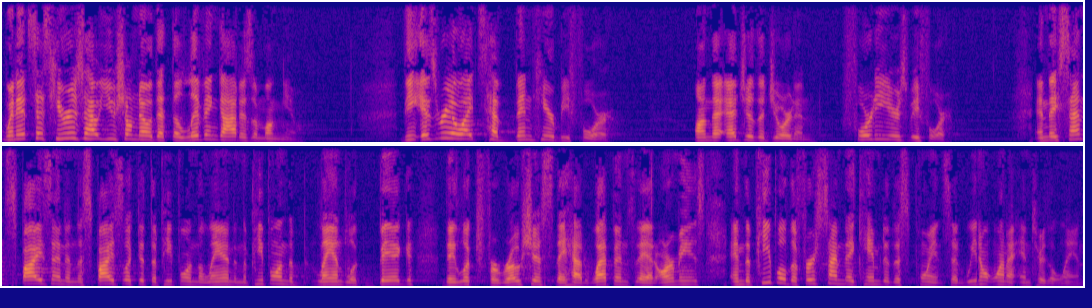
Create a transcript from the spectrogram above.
when it says, Here is how you shall know that the living God is among you, the Israelites have been here before on the edge of the Jordan 40 years before. And they sent spies in, and the spies looked at the people in the land, and the people in the land looked big. They looked ferocious. They had weapons. They had armies. And the people, the first time they came to this point, said, We don't want to enter the land.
